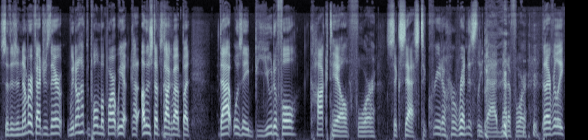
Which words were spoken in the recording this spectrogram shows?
So there's a number of factors there. We don't have to pull them apart. We got other stuff to talk about, but that was a beautiful cocktail for success to create a horrendously bad metaphor that I really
